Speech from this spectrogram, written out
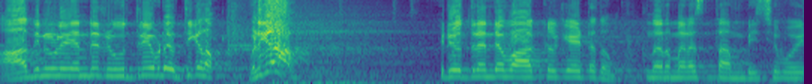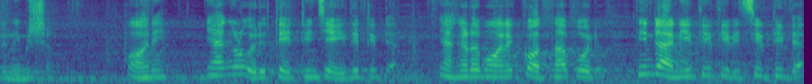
അതിനുള്ളിൽ എന്റെ രുദ്രി ഇവിടെ എത്തിക്കണം. വിളിക്കാം രുദ്രന്റെ വാക്കുകൾ കേട്ടതും നിർമ്മല സ്തംഭിച്ചു പോയൊരു നിമിഷം. മോനെ ഞങ്ങൾ ഒരു തെറ്റും ചെയ്തിട്ടില്ല. ഞങ്ങളുടെ മോനെ കൊന്നാ പോലും നിന്റെ അനിയത്തി തിരിച്ചിട്ടില്ല.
